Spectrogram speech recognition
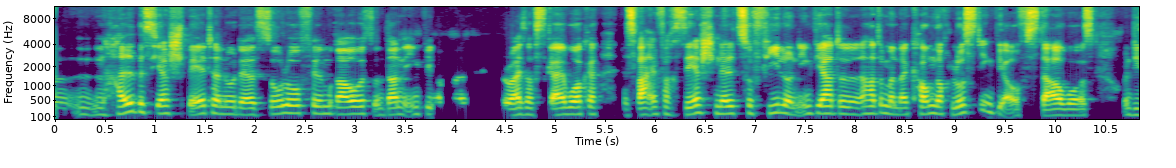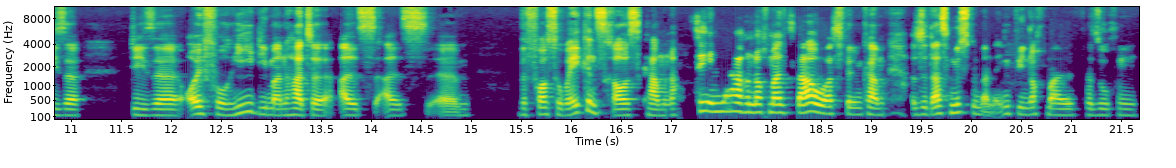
dann 'n 'n 1/2 Jahr später nur der Solo-Film raus und dann irgendwie noch Rise of Skywalker. Das war einfach sehr schnell zu viel und irgendwie hatte hatte man dann kaum noch Lust irgendwie auf Star Wars und diese diese Euphorie, die man hatte, als als, ähm, The Force Awakens rauskam und nach 10 Jahren noch mal 'n Star-Wars-Film kam. Also, das müsste man irgendwie noch mal versuchen,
